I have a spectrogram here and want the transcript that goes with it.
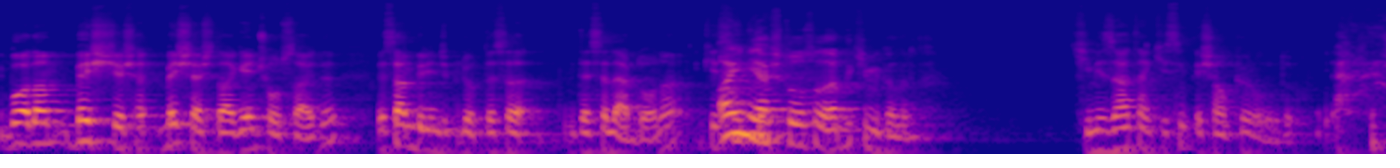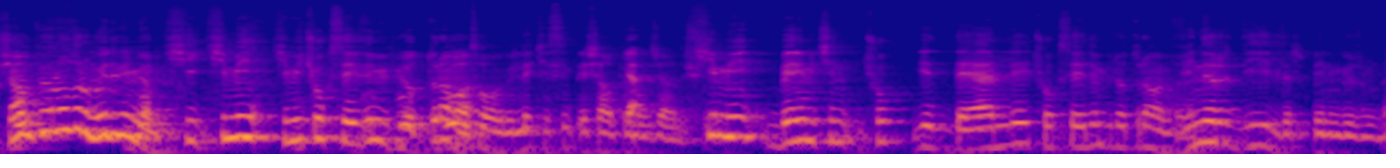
bu adam 5 yaş 5 yaş daha genç olsaydı ve sen birinci pilot dese, deselerdi ona Aynı yaşta olsalardı kimi kalırdı? Kimi zaten kesinlikle şampiyon olurdu. Şampiyon olur muydu bilmiyorum. Ki, kimi kimi çok sevdiğim bir pilottur bu, bu ama otomobille kesinlikle şampiyon Ya, olacağını düşünüyorum. kimi benim için çok değerli, çok sevdiğim pilottur ama winner değildir benim gözümde.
